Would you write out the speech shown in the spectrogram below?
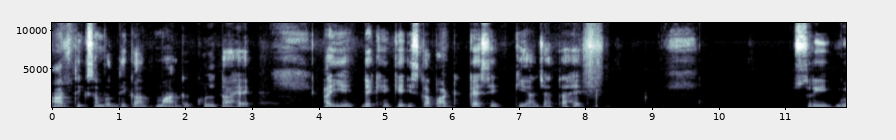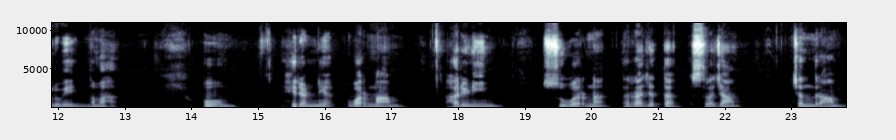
आर्थिक समृद्धि का मार्ग खुलता है। आइए देखें कि इसका पाठ कैसे किया जाता है। श्री गुरुवे नमः। ॐ हिरण्यवर्णां हरिणीं सुवर्णरजतस्रजां चन्द्रां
